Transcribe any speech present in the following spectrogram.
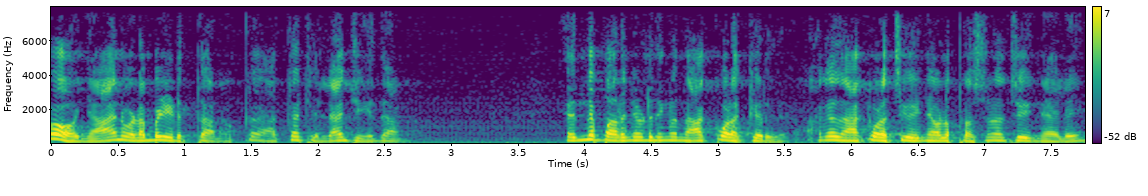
ഓ ഞാൻ ഉടമ്പടി എടുത്താണ്. ഒക്കെ ഒക്കെ ചെല്ലാം ചെയ്താണ്. എന്ന് പറഞ്ഞുകൊണ്ട് നിങ്ങൾ നാക്ക് വളക്കരുത്. അങ്ങനെ നാക്ക് വളച്ച് കഴിഞ്ഞാൽ ഉള്ള പ്രശ്നം വെച്ച് കഴിഞ്ഞാൽ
